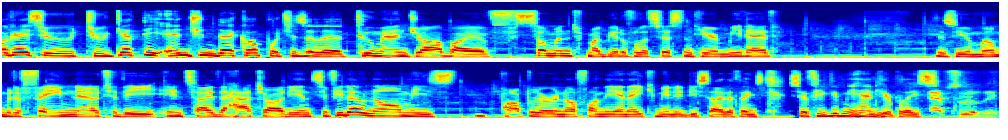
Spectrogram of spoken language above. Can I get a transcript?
Okay, so to get the engine deck up, which is a two-man job, I have summoned my beautiful assistant here, Meathead. This is your moment of fame now to the Inside the Hatch audience. If you don't know him, he's popular enough on the NA community side of things. So if you give me a hand here, please. Absolutely.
